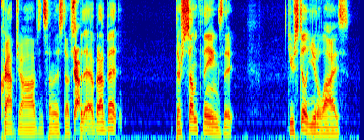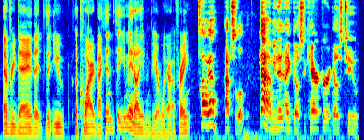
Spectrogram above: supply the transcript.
crap jobs and some of this stuff, Yeah. but uh, but I bet there's some things that you still utilize every day that that you acquired back then that you may not even be aware of, right? Oh yeah, absolutely. Yeah, I mean, it, it goes to character. It goes to,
